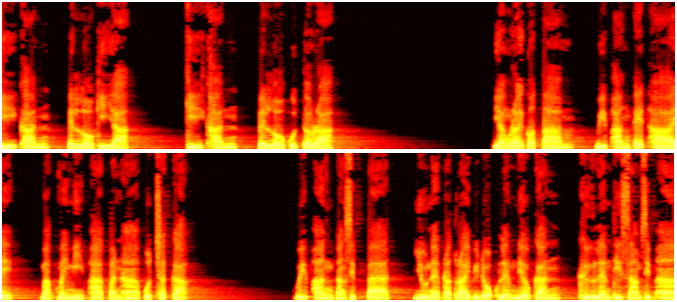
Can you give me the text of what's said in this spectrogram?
กี่ขันเป็นโลกิยะ กี่ขันเป็นโลกุตระ อย่างไรก็ตาม วิพังท้ายมักไม่มีภาคปัญหาปุจกะ วิพังทั้งสิบแปดอยู่ในพระไตรปิฎกเล่มเดียวกัน คือเล่มที่สามสิบห้า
